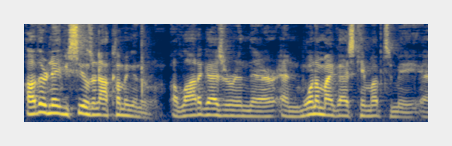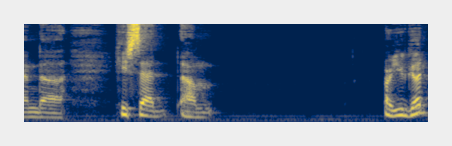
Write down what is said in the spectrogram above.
other Navy SEALs are now coming in the room. A lot of guys are in there, and one of my guys came up to me and uh, he said, um, "Are you good?"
